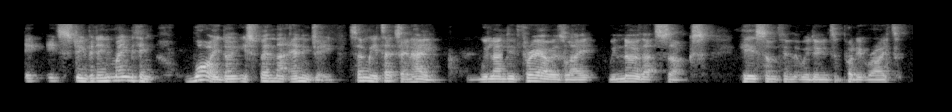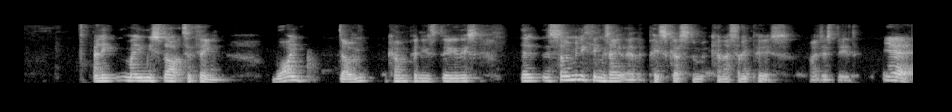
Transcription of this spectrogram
it, it's stupid. And it made me think, why don't you spend that energy? Send me a text saying, hey, we landed three hours late. We know that sucks. Here's something that we're doing to put it right. And it made me start to think, why don't companies do this? There, there's so many things out there that piss customer. Can I say piss? I just did. Yeah.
